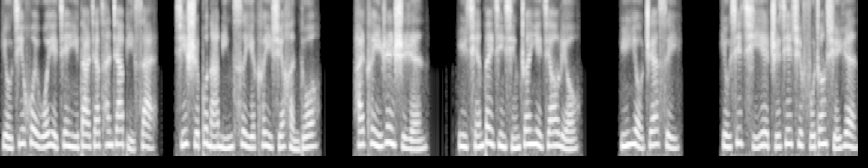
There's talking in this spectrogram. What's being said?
有机会我也建议大家参加比赛，即使不拿名次也可以学很多，还可以认识人，与前辈进行专业交流。云友 Jessie，有些企业直接去服装学院，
